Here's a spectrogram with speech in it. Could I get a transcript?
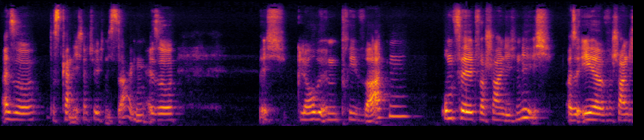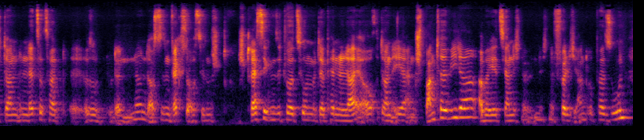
Also, das kann ich natürlich nicht sagen. Also, ich glaube, im privaten Umfeld wahrscheinlich nicht. Also eher wahrscheinlich dann in letzter Zeit, äh, also dann, ne, aus diesem Wechsel, aus diesen stressigen Situationen mit der Pendelei auch dann eher entspannter wieder, aber jetzt ja nicht, nicht eine völlig andere Person.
